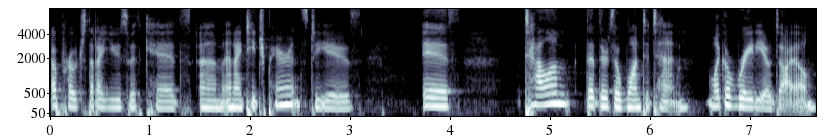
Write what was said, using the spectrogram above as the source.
approach that I use with kids, um, and I teach parents to use, is tell them that there's a one to 10, like a radio dial,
